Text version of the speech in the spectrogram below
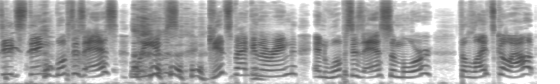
Dude, Sting whoops his ass, leaves, gets back in the ring, and whoops his ass some more. The lights go out,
